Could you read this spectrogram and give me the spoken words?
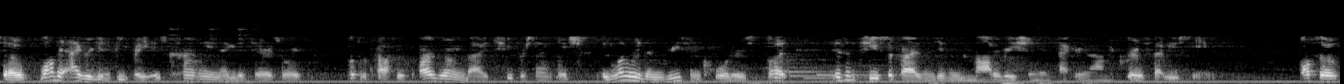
So while the aggregate beat rate is currently in negative territory, corporate profits are growing by 2%, which is lower than recent quarters, but isn't too surprising given the moderation in economic growth that we've seen. Also,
